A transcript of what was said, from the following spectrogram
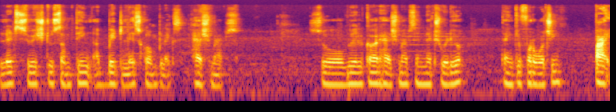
Let's switch to something a bit less complex, hash maps. So we'll cover hash maps in next video. Thank you for watching. Bye.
